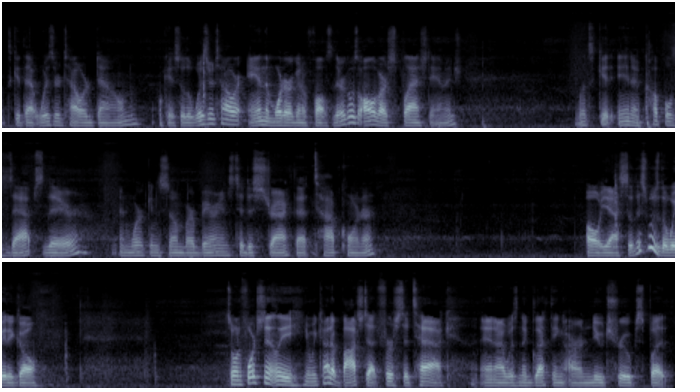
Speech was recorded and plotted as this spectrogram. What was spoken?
Let's get that wizard tower down. Okay, so the wizard tower and the mortar are going to fall. So there goes all of our splash damage. Let's get in a couple zaps there and work in some barbarians to distract that top corner. Oh, yeah, so this was the way to go. So unfortunately, you know, we kind of botched that first attack, and I was neglecting our new troops. But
